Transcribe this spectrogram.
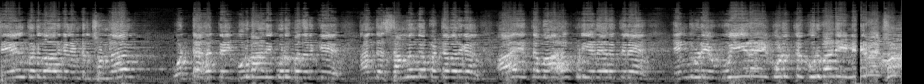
செயல்படுவார்கள் என்று சொன்னால் ஒட்டகத்தை குர்பானி கொடுப்பதற்கு அந்த சம்பந்தப்பட்டவர்கள் ஆயத்தமாக கூடிய நேரத்திலே எங்களுடைய உயிரை கொடுத்து குர்பானியை நிறைவேற்றும்.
